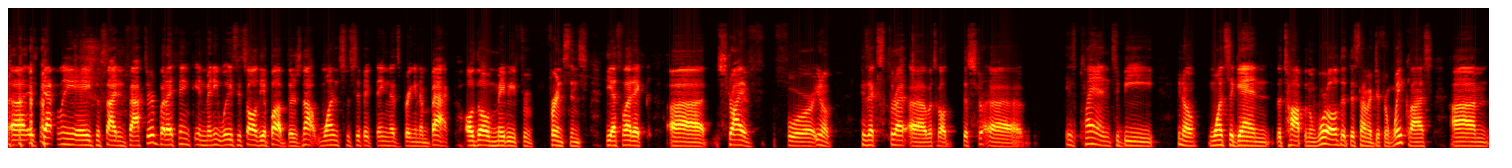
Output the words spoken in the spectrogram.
uh, is definitely a deciding factor. But I think in many ways it's all the above. There's not one specific thing that's bringing him back. Although maybe for for instance, the athletic uh, strive for you know his ex threat. Uh, what's called the uh, his plan to be you know once again the top in the world at this time a different weight class. Um,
